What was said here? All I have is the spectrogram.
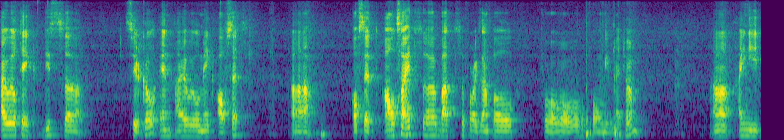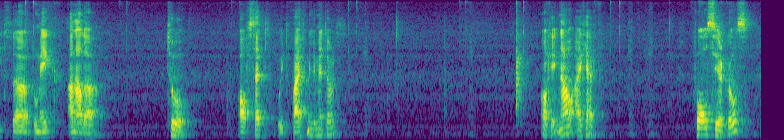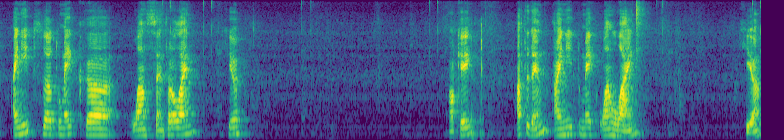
I will take this uh, circle and I will make offset. Uh, offset outside, uh, but for example, for 4 millimeter. Uh, I need uh, to make another two offset with 5 millimeters. Okay, now I have four circles. I need uh, to make uh, one center line here. Okay. After then, I need to make one line here,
